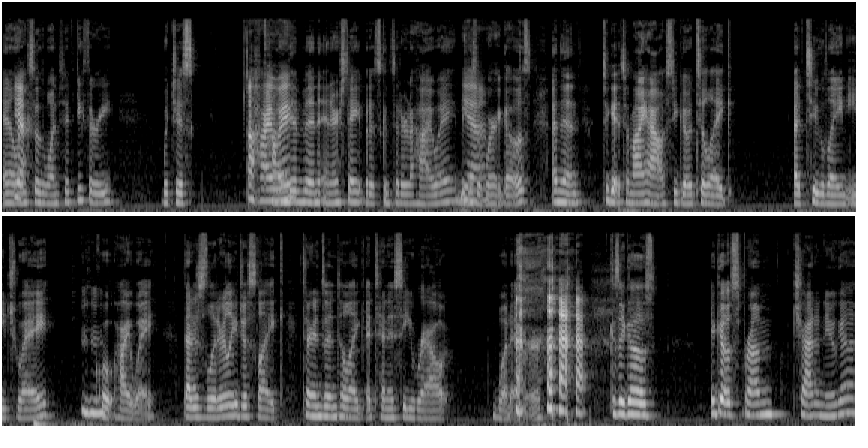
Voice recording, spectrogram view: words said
and it Yeah. links with 153, which is a highway. kind of an interstate, but it's considered a highway because Yeah. of where it goes. And then to get to my house, you go to like a two lane each way, Mhm. quote, highway. That is literally just like turns into like a Tennessee route, whatever. Because it goes, it goes from Chattanooga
